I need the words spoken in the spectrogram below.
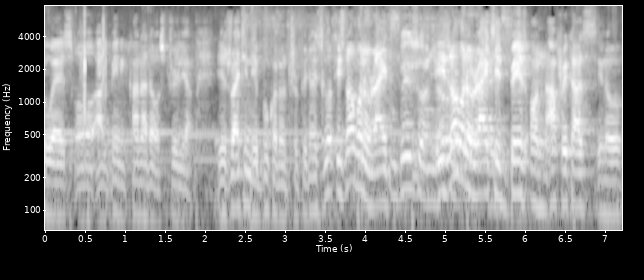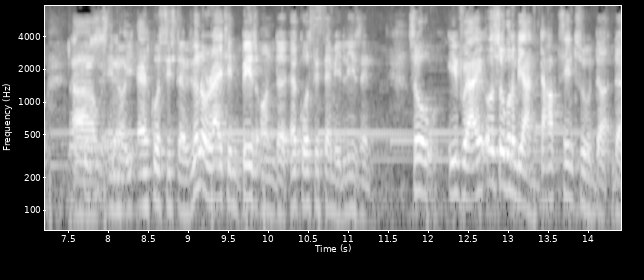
US or has been in Canada, Australia, is writing a book on entrepreneurs. He's, he's not going to write. Based on he's not going to write it based on Africa's, you know, um, you know, ecosystem. He's going to write it based on the ecosystem he lives in. So if we are also going to be adapting to the, the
